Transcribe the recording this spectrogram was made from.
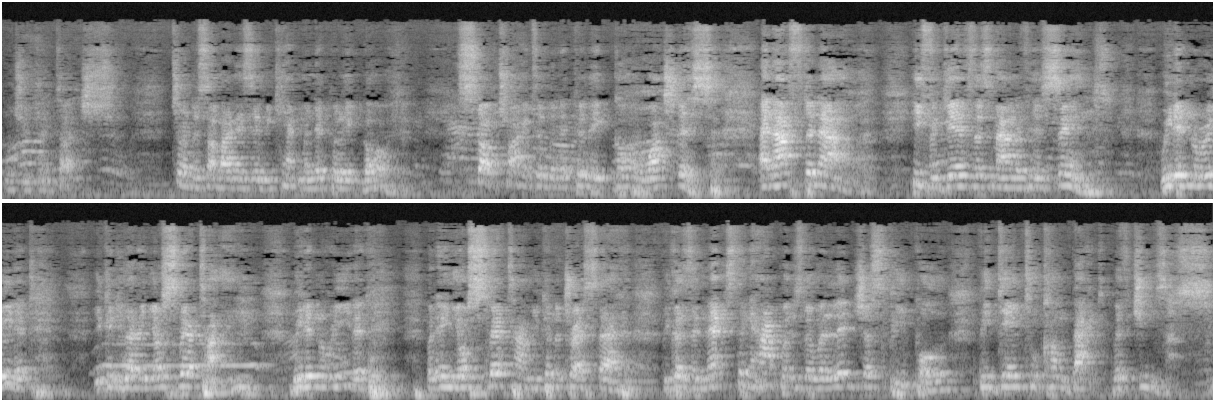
what you can touch? Turn to somebody and say, We can't manipulate God. Stop trying to manipulate God. Watch this. And after now, he forgives this man of his sins. We didn't read it. You can do that in your spare time. We didn't read it. But in your spare time, you can address that. Because the next thing happens, the religious people begin to come back with Jesus.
